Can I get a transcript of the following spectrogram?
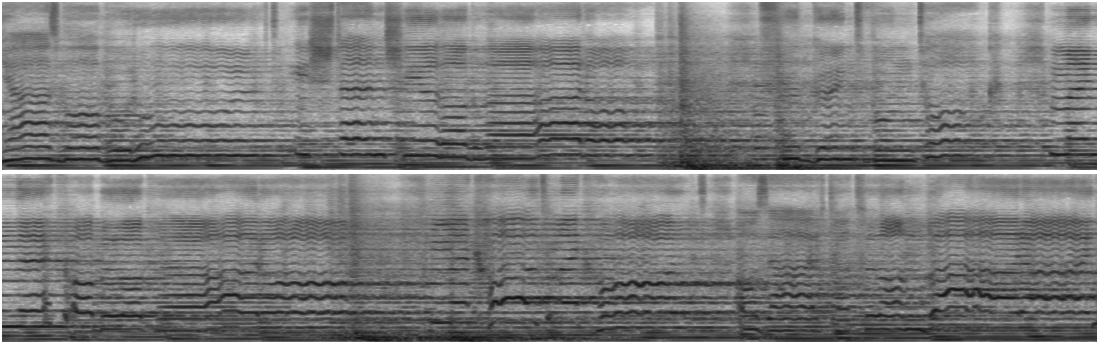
Gyászba borult Isten csillagvára, Függönyt vontak, mennek ablakára. Meghalt, meghalt az ártatlan bárány,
